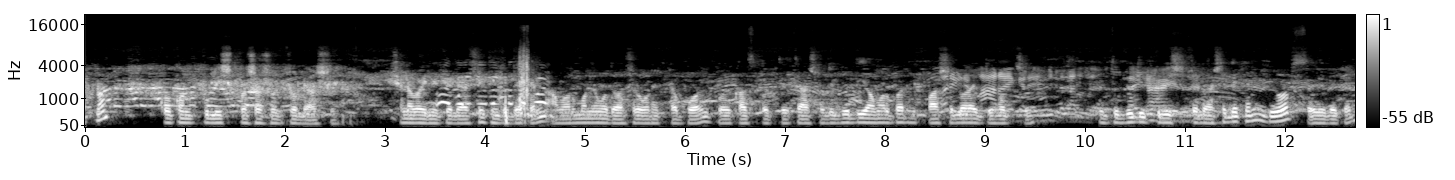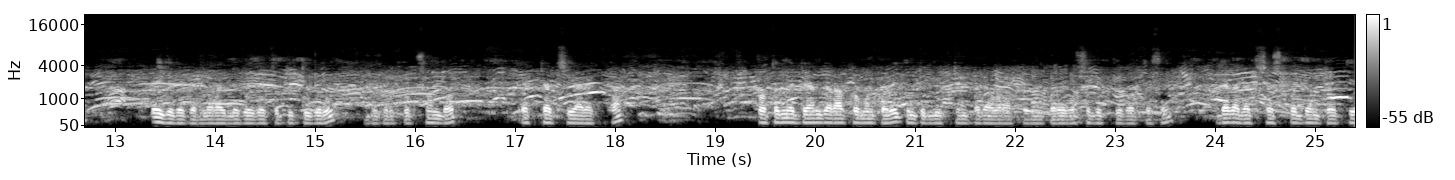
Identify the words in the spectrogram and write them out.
আপনার কখন পুলিশ, প্রশাসন চলে আসে, সেনাবাহিনী চলে আসে। কিন্তু দেখেন, আমার মনের মধ্যে আসলে অনেকটা ভয় ভয় কাজ করতেছে। আসলে যদি আমার বাড়ির পাশে লড়াইটি হচ্ছে, কিন্তু যদি পুলিশ চলে আসে, দেখেন ভিউয়ার্স এই যে দেখেন, এই যে দেখেন লড়াই লেগে গেছে দুটি গরু দেখেন খুব সুন্দর, একটা চেয়ার একটা। প্রথমে ড্যান্ডার আক্রমণ করে, কিন্তু লিফটিং পরে আবার আক্রমণ করে অবশ্যই দেখতে পারতেছে দেখা যাক শেষ পর্যন্ত কে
